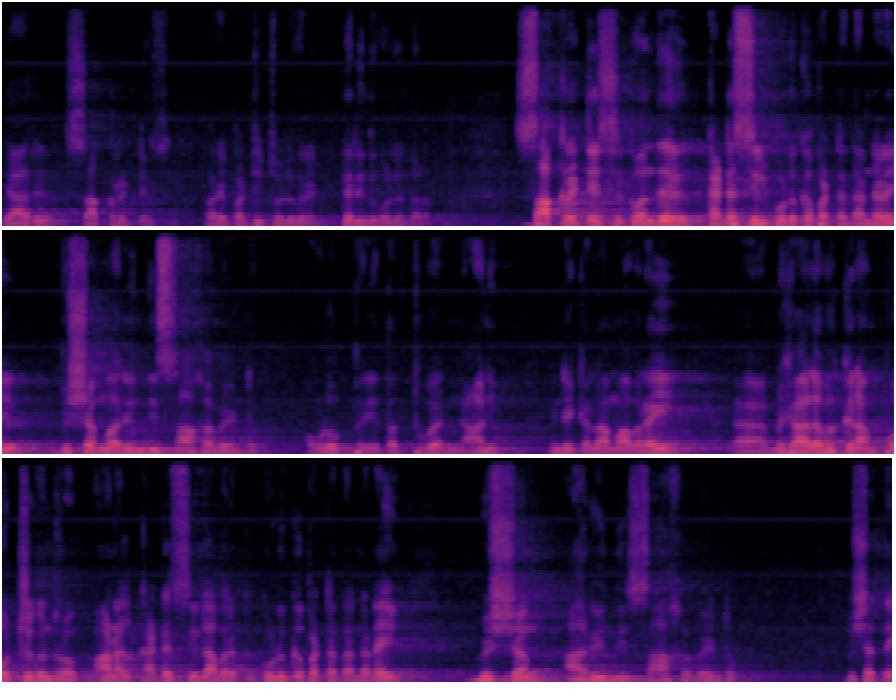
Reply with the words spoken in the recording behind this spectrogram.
யார்? சாக்ரட்டிஸ். அவரை பற்றி சொல்லுகிறேன். தெரிந்து கொள்ளுங்கள் சாக்ரட்டிஸுக்கு வந்து கடைசியில் கொடுக்கப்பட்ட தண்டனை விஷம் அறிந்து சாக வேண்டும். அவ்வளோ பெரிய தத்துவ ஞானி. இன்றைக்கெல்லாம் அவரை மிக அளவுக்கு நாம் போற்றுகின்றோம். ஆனால் கடைசியில் அவருக்கு கொடுக்கப்பட்ட தண்டனை விஷம் அருந்தி சாக வேண்டும். விஷத்தை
